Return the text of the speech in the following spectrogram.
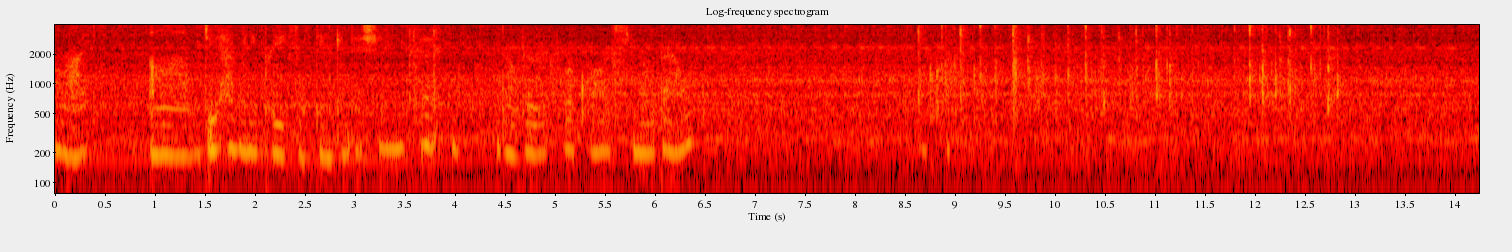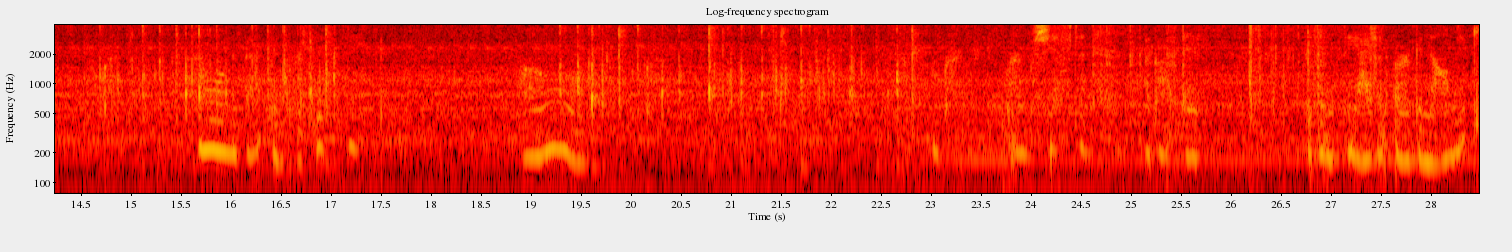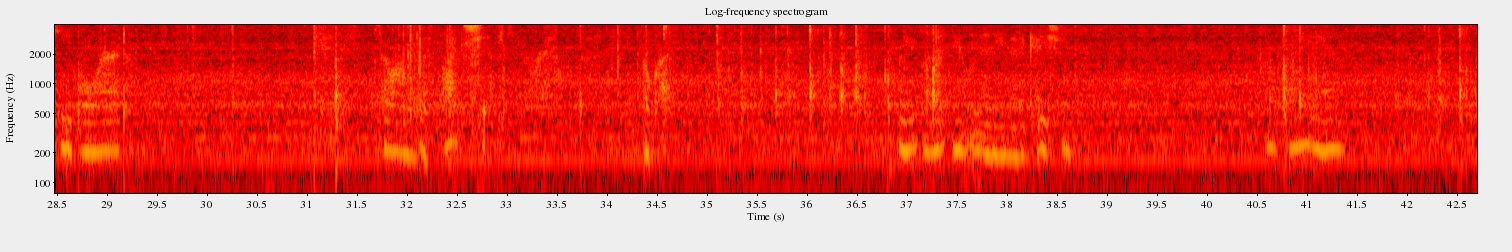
Alright. Um, do you have any pre-existing conditions that Dr. Farquhar should know about? Okay. Okay. How long has that been persisting? Oh. Okay. Okay. I'm shifting. I got this. If you can see, I have an ergonomic keyboard. So I'm just like shifting around. Okay. Are you currently on any medications? Okay, yeah.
